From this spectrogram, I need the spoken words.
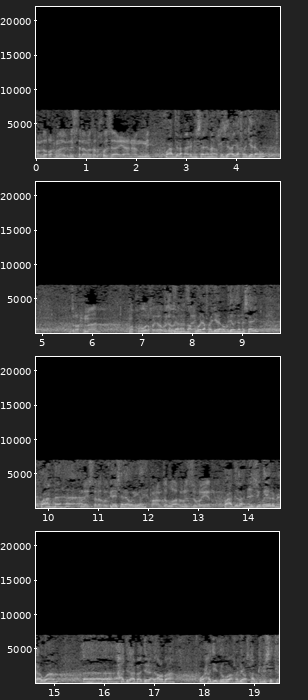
وعبد الرحمن بن سلمة الخزاعي عن عمه. وعبد الرحمن بن سلمة الخزاعي أخرج له. عبد الرحمن مقبول أخرج له أبو داود مقبول أخرج له أبو داود النسائي وعمه ليس له ليس له رواية. وعبد الله بن الزبير. وعبد الله بن الزبير بن العوام آه، أحد العباد الأربعة وحديثه أخرجه أصحاب الكتب الستة.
